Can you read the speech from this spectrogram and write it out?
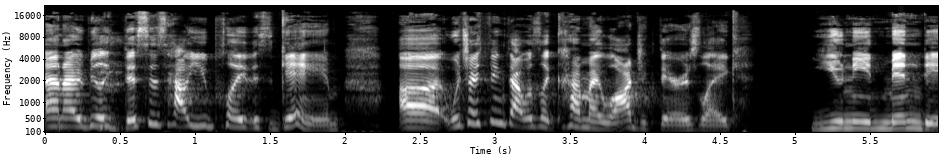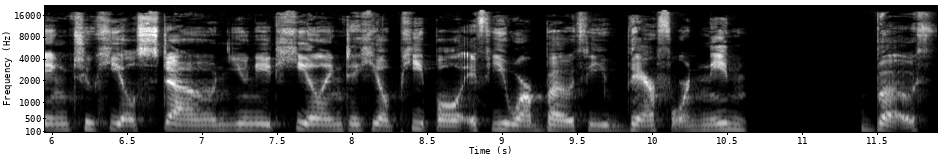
and I'd be like, this is how you play this game. Uh, which I think that was like kind of my logic there is like, you need mending to heal stone. You need healing to heal people. If you are both, you therefore need both.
